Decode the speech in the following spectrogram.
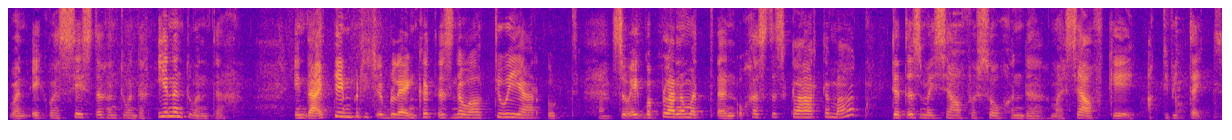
want ek was 60 in 2021 en daai temperature blanket is nou al 2 jaar oud. So ek beplan om dit in Augustus klaar te maak. Dit is my selfversorgende, my self-care aktiwiteit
